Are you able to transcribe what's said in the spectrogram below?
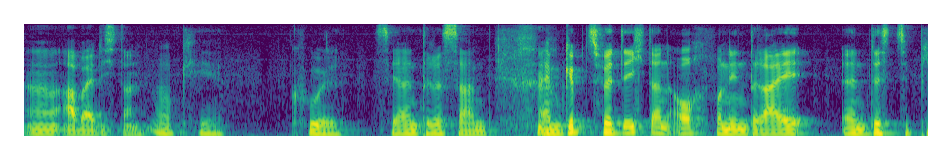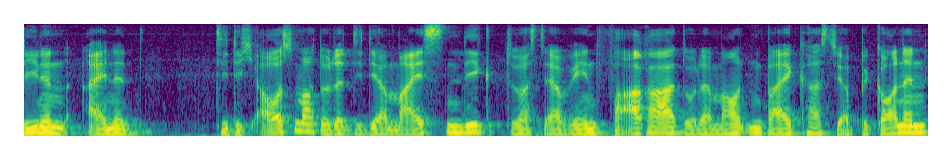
arbeite ich dann. Okay, cool. Sehr interessant. Ähm, Gibt es für dich dann auch von den drei äh, Disziplinen eine, die dich ausmacht oder die dir am meisten liegt? Du hast ja erwähnt, Fahrrad oder Mountainbike hast du ja begonnen.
